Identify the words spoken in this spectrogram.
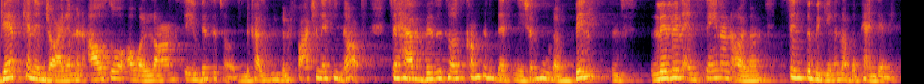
Guests can enjoy them and also our long stay visitors because we've been fortunate enough to have visitors come to the destination who would have been living and staying on island since the beginning of the pandemic.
